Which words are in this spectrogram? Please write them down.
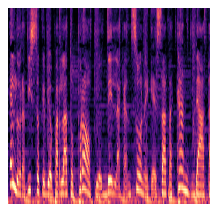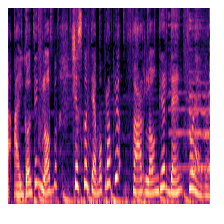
E allora visto che vi ho parlato proprio della canzone che è stata candidata al Golden Globe ci ascoltiamo proprio Far Longer Than Forever.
